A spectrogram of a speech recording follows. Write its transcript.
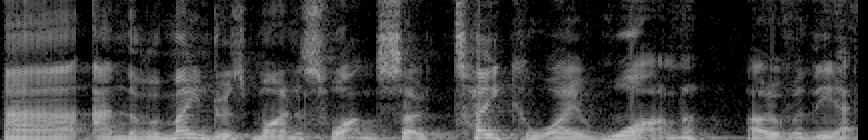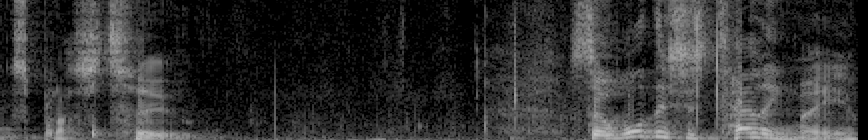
uh, and the remainder is minus 1. So take away 1 over the x plus 2. So what this is telling me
